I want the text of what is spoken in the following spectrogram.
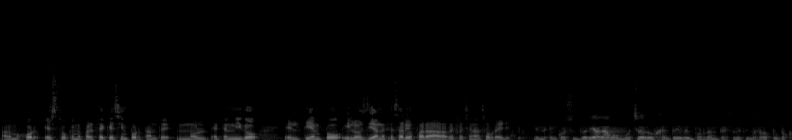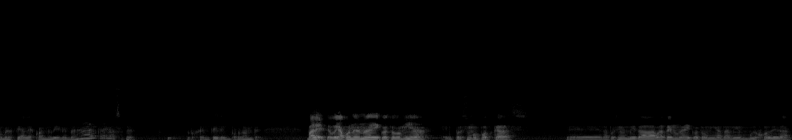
a lo mejor esto que me parece que es importante, no he tenido el tiempo y los días necesarios para reflexionar sobre ello. En, en consultoría hablamos mucho de lo urgente y de lo importante. Se lo decimos a los putos comerciales cuando vienen. "Ah, no sé qué". Lo urgente y lo importante. Vale, te voy a poner una dicotomía. El próximo podcast, eh, la próxima invitada va a tener una dicotomía también muy jodida.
